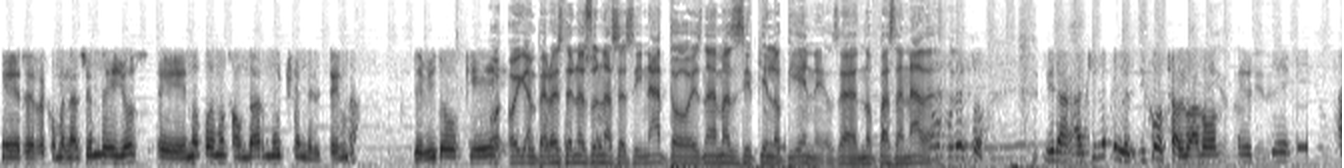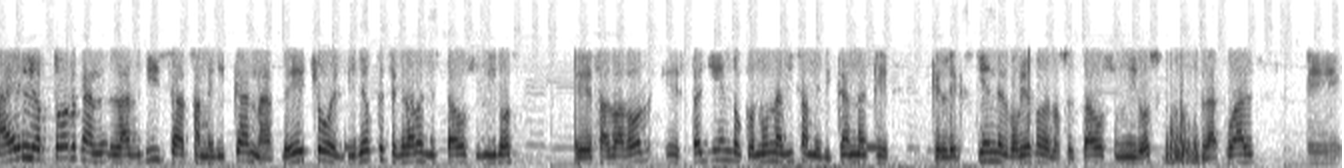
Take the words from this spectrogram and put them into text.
eh, de recomendación de ellos, eh, no podemos ahondar mucho en el tema, debido que... oigan, pero este no es un asesinato, es nada más decir quién lo tiene, o sea, no pasa nada. No, por eso. Mira, aquí lo que les dijo Salvador es que a él le otorgan las visas americanas. De hecho, el video que se graba en Estados Unidos, eh, Salvador está yendo con una visa americana que, que le extiende el gobierno de los Estados Unidos, la cual eh,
